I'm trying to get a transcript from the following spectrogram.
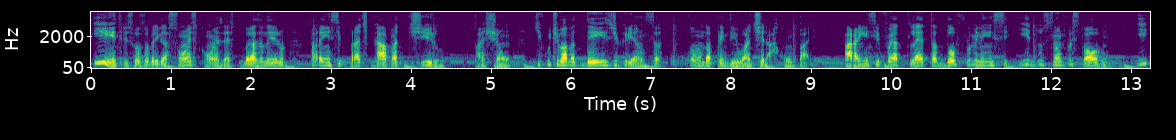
E entre suas obrigações com o exército brasileiro, Paraense praticava tiro, paixão que cultivava desde criança, quando aprendeu a atirar com o pai. Paraense foi atleta do Fluminense e do São Cristóvão e,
